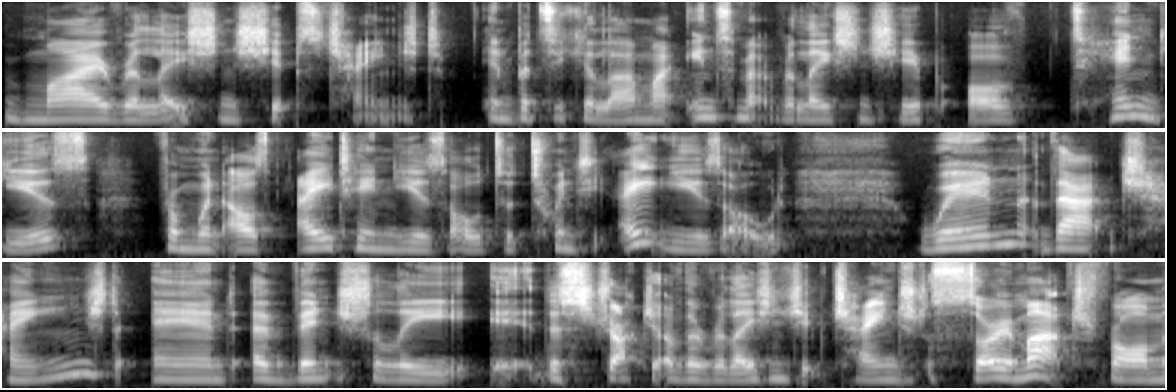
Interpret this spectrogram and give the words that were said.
my relationships changed. In particular, my intimate relationship of 10 years from when I was 18 years old to 28 years old, when that changed and eventually eh, the structure of the relationship changed so much from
